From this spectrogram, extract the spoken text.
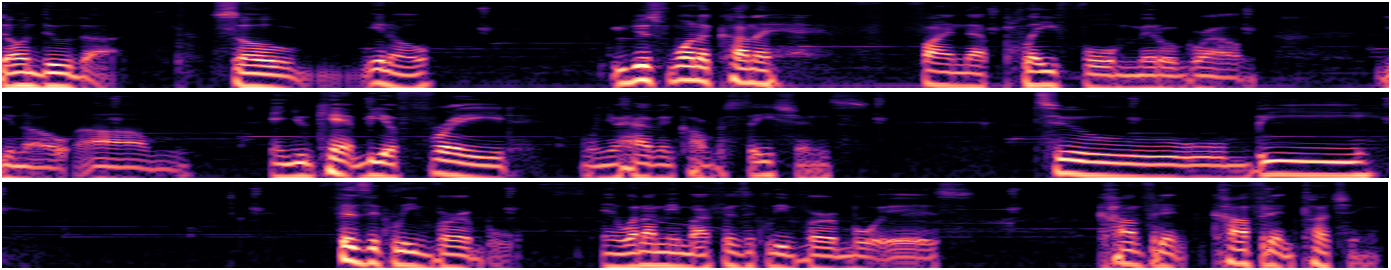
Don't do that. So you know, you just want to kind of find that playful middle ground, you know, um, and you can't be afraid when you're having conversations to be physically verbal and what I mean by physically verbal is confident confident touching.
